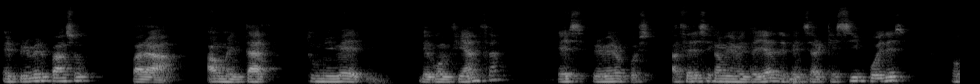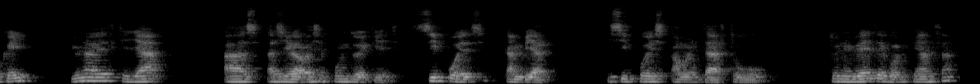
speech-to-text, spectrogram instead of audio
el primer paso para aumentar tu nivel de confianza es primero pues hacer ese cambio de mentalidad de pensar que sí puedes, ¿ok? Y una vez que ya has, llegado a ese punto de que sí puedes cambiar y sí puedes aumentar tu, nivel de confianza,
